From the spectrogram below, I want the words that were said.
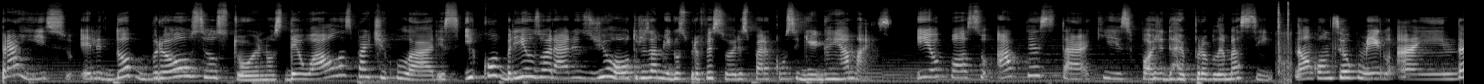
Para isso, ele dobrou seus turnos, deu aulas particulares e cobria os horários de outros amigos professores para conseguir ganhar mais. E eu posso atestar que isso pode dar problema sim. Não aconteceu comigo ainda,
